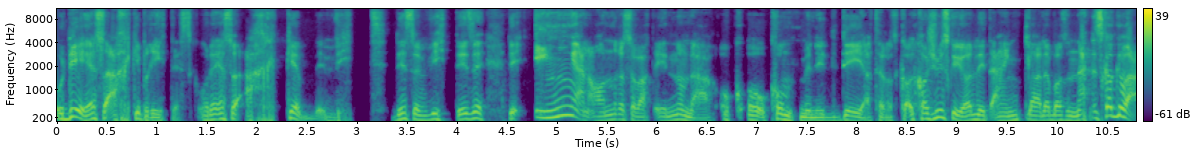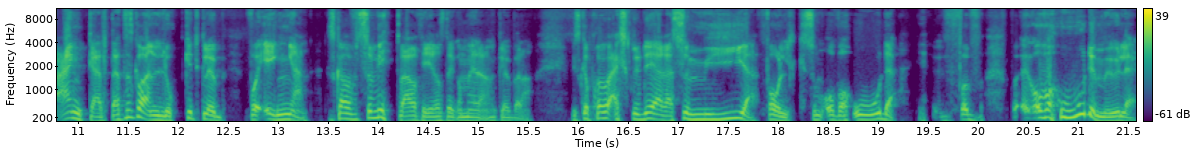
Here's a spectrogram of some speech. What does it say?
og det er så erkebritisk, og det er så erkehvitt. Det er så hvitt. Det, det, er ingen andre som har vært innom der og, og kommet med ideer til at kanskje vi skal gjøre det litt enklere. Det er bare sånn, nei, det skal ikke være enkelt. Dette skal være en lukket klubb for ingen. Det skal så vidt være fire stykker med i denne klubben. Vi skal prøve å ekskludere så mye folk som overhodet overhodet mulig.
